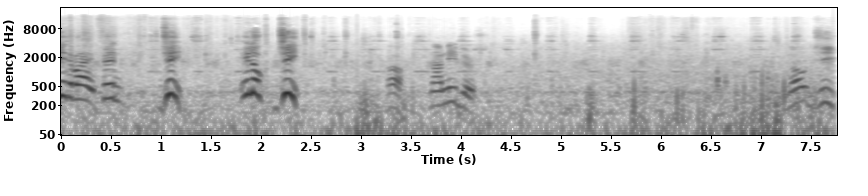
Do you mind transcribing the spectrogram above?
erbij, Vin. G. Iluk, G. Oh, nou niet dus. No G.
